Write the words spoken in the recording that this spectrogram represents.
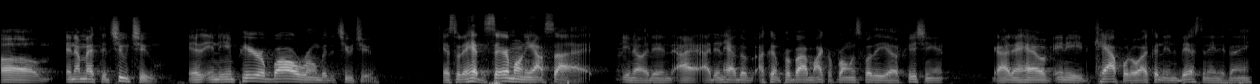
Um, and I'm at the Choo Choo, in, in the Imperial Ballroom at the Choo Choo. And so they had the ceremony outside, you know, and then I, I didn't have the, I couldn't provide microphones for the officiant. I didn't have any capital. I couldn't invest in anything.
